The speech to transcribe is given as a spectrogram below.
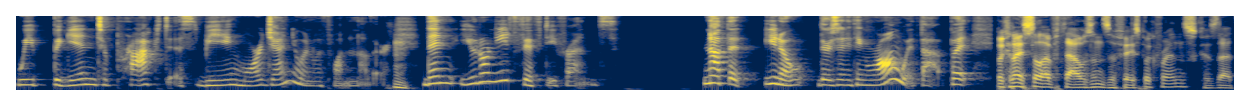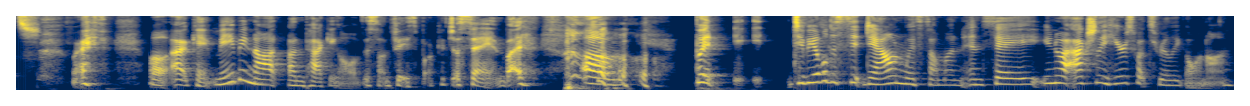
we begin to practice being more genuine with one another. Hmm. Then you don't need 50 friends. Not that, you know, there's anything wrong with that, but but can i still have thousands of facebook friends because that's Right. Well, okay, maybe not unpacking all of this on Facebook, just saying, but um but to be able to sit down with someone and say, you know, actually here's what's really going on.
